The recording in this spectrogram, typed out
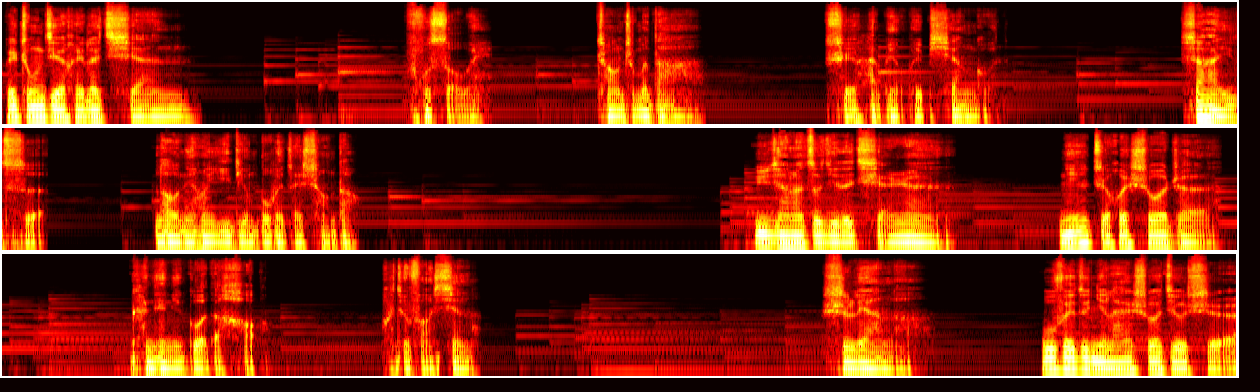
被中介黑了钱，无所谓。长这么大，谁还没有被骗过呢？下一次，老娘一定不会再上当。遇见了自己的前任，你也只会说着：“看见你过得好，我就放心了。”失恋了，无非对你来说就是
